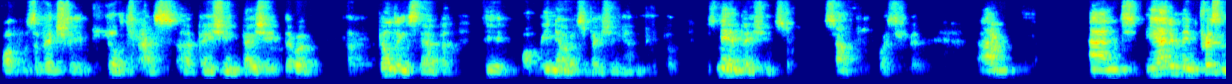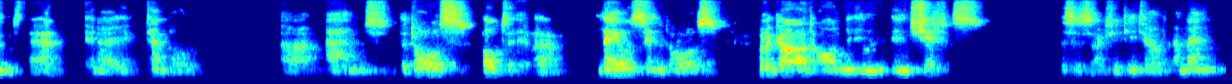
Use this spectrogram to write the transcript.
what was eventually built as uh, Beijing. Beijing, there were uh, buildings there, but the what we know as Beijing hadn't been built. It was near Beijing, so southwest of it. Um, and he had him imprisoned there in a temple, uh, and the doors bolted, uh, nails in the doors, put a guard on in, in shifts. This is actually detailed, and then,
